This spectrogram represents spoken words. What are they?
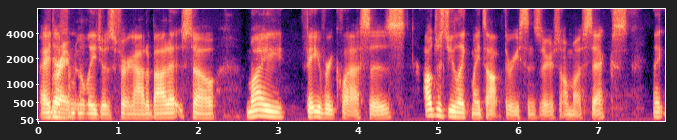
I Right. definitely just forgot about it. So my favorite classes, I'll just do like my top three since there's almost six. Like,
